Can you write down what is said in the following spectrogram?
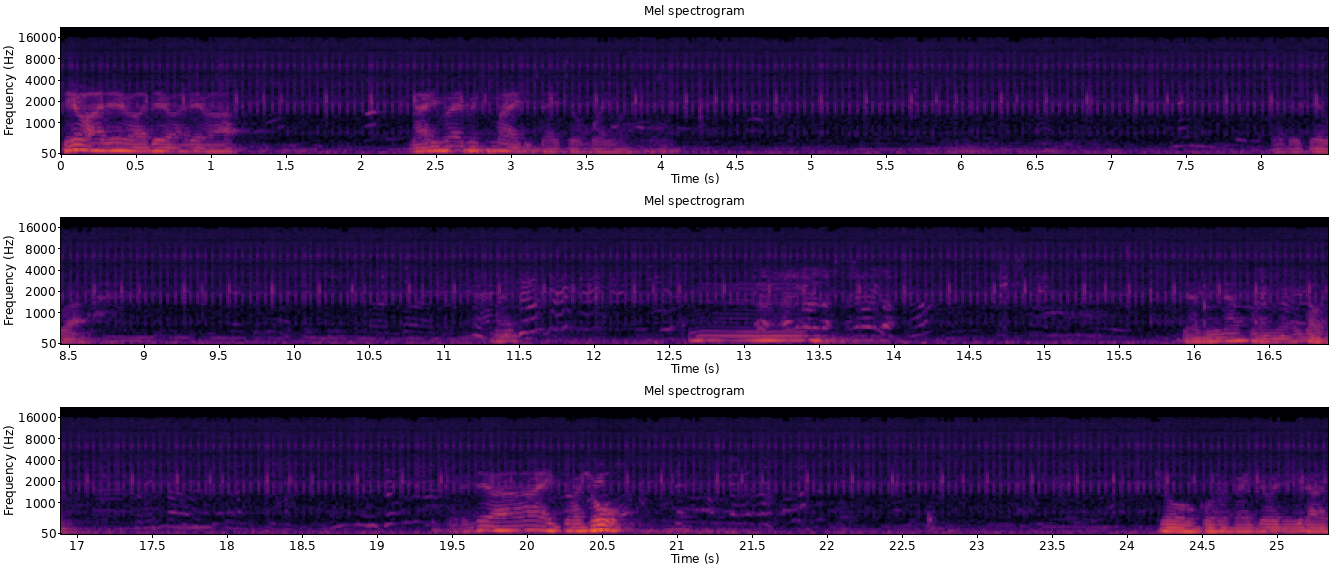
ではではではでは、なりわい節参りたいと思います。それでは、うーん、じゃあ皆さんの笑顔に。そきょう。今日この会場にいらっし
